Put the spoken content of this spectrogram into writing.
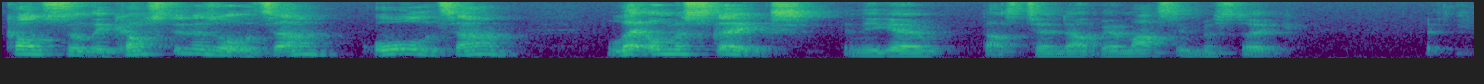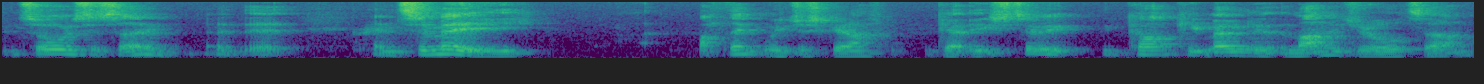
constantly costing us all the time. All the time. Little mistakes, and you go, that's turned out to be a massive mistake. It's always the same. It, it, and to me, I think we're just to have to get used to it. You can't keep moaning at the manager all the time.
